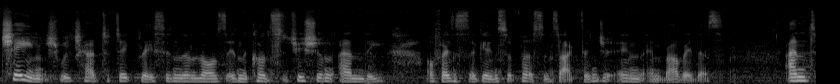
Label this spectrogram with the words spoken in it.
change which had to take place in the laws in the Constitution and the Offences Against the Persons Act in, in, in Barbados. And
